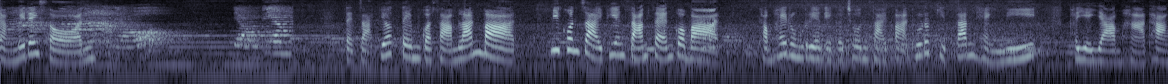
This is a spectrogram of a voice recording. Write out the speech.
ยังไม่ได้สอน แต่จากยอดเต็มกว่า 3 ล้านบาท มีคนจ่ายเพียง 3 0 0แสนกว่าบาททำให้โรงเรียนเอกชนสายป่านธุรกิจสั้นแห่งนี้ พยายามหาทาง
